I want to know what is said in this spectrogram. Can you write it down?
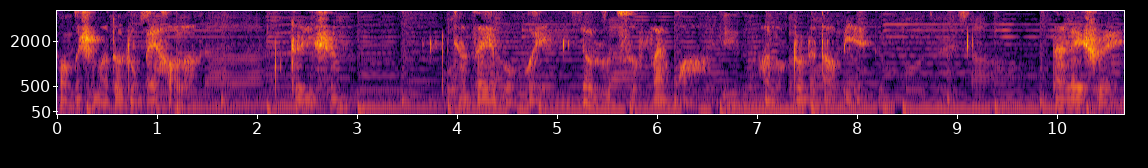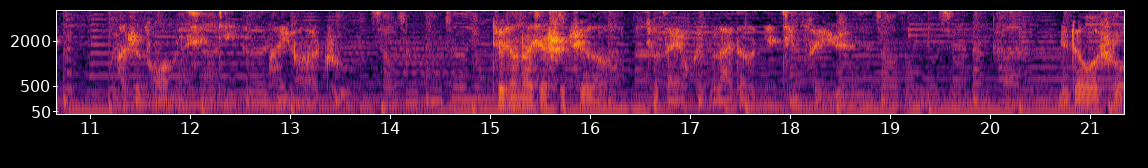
我们什么都准备好了，这一生将再也不会有如此繁华而隆重的道别，但泪水还是从我们的心底喷涌而出，就像那些失去了就再也回不来的年轻岁月。你对我说，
